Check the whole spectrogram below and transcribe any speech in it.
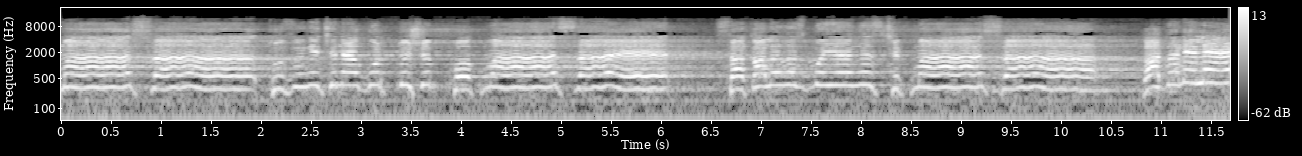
sizi sıkmazsa Tuzun içine kurt düşüp kokmazsa e, Sakalınız bıyığınız çıkmazsa Kadın ile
